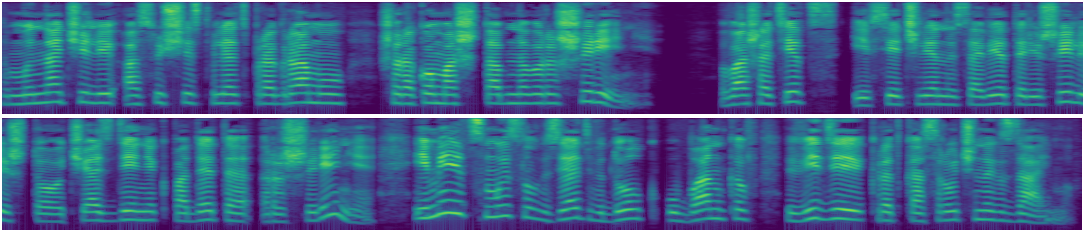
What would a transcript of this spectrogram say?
мы начали осуществлять программу широкомасштабного расширения. Ваш отец и все члены совета решили, что часть денег под это расширение имеет смысл взять в долг у банков в виде краткосрочных займов.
